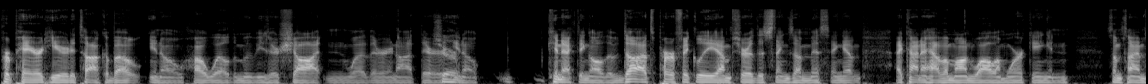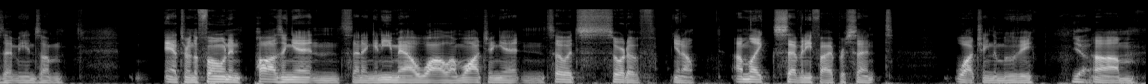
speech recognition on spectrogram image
prepared here to talk about, you know, how well the movies are shot and whether or not they're, Sure. you know, connecting all the dots perfectly. I'm sure there's things I'm missing. i I kind of have them on while I'm working, and sometimes that means I'm answering the phone and pausing it and sending an email while I'm watching it. And so it's sort of, you know, I'm like 75% watching the movie. yeah Um,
